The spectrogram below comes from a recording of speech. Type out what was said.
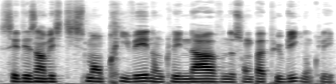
c'est des investissements privés, donc les NAV ne sont pas publics, donc les,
